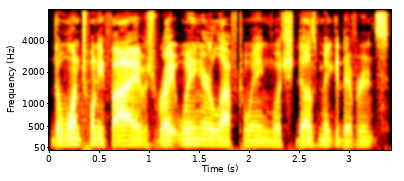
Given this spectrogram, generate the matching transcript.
the 125s, right wing or left wing, which does make a difference.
